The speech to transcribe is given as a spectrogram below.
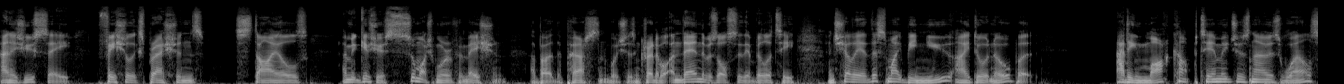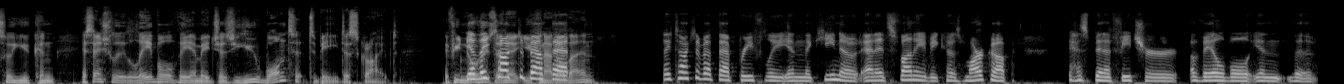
and as you say, facial expressions, styles. I mean, it gives you so much more information about the person, which is incredible. And then there was also the ability, and Shelley, this might be new, I don't know, but adding markup to images now as well, so you can essentially label the image as you want it to be described. If you know Yeah, they talked it, you can about that. that in. they talked about that briefly in the keynote and it's funny because markup has been a feature available in the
